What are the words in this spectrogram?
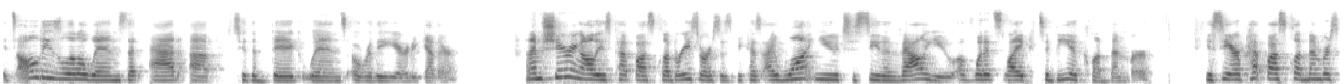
It's all these little wins that add up to the big wins over the year together. And I'm sharing all these Pet Boss Club resources because I want you to see the value of what it's like to be a club member. You see, our Pet Boss Club members,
